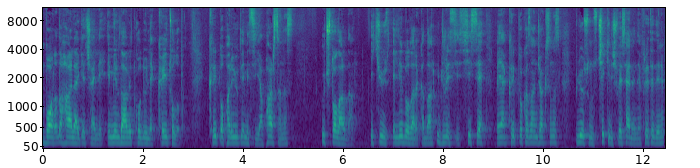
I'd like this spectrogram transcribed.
Bu arada hala geçerli. Emir davet kodu ile kayıt olup kripto para yüklemesi yaparsanız 3 dolardan 250 dolara kadar ücretsiz hisse veya kripto kazanacaksınız. Biliyorsunuz çekiliş vesaire nefret ederim.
